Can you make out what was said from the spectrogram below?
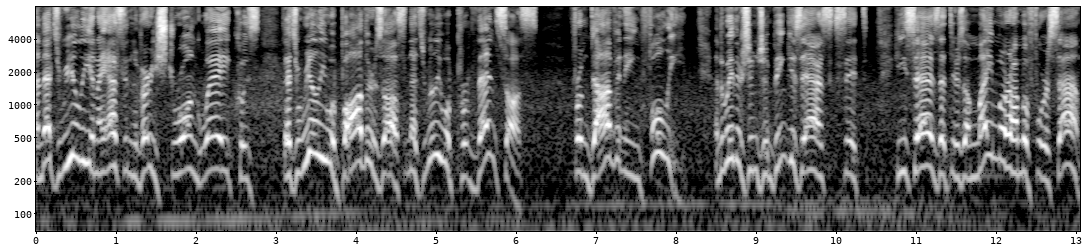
And that's really, and I ask in a very strong way because that's really what bothers us and that's really what prevents us from davening fully. And the way that Shimshon Pincus asks it, he says that there's a Maamar HaMefursam.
